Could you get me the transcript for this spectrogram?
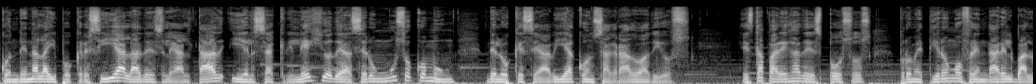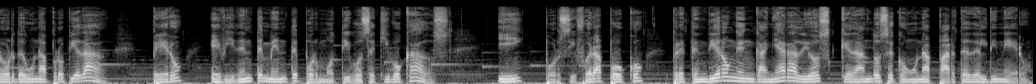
condena la hipocresía, la deslealtad y el sacrilegio de hacer un uso común de lo que se había consagrado a Dios. Esta pareja de esposos prometieron ofrendar el valor de una propiedad, pero evidentemente por motivos equivocados. Y, por si fuera poco, pretendieron engañar a Dios quedándose con una parte del dinero.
